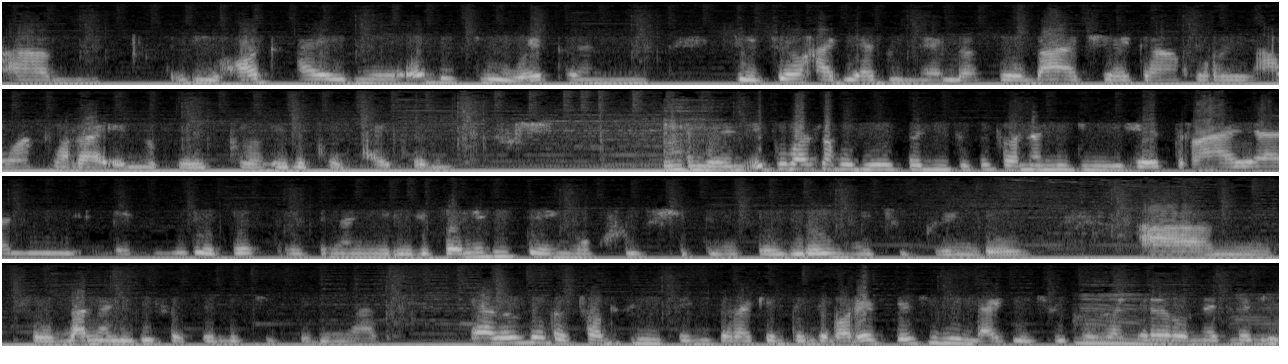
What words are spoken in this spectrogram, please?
um the hot iron obviously weapons ke tseo ga di a dumelwa so ba checka gore a wa tshwara any those prohibited items and then if o batla go dirisa dintho tse tshwanang le di-hair dryer le dilo tse straightening meriri tsone di teng mo cruise shipping so you don't need to bring those. Um so ba na le di-facilities tse dingata yeah those are the top three things that i can think about especially luggage because I kere rona especially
